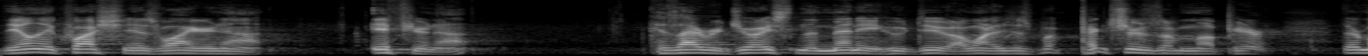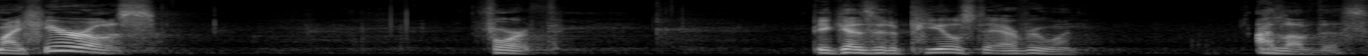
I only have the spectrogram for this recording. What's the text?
The only question is why you're not, if you're not. Because I rejoice in the many who do. I want to just put pictures of them up here. They're my heroes. Fourth, because it appeals to everyone. I love this.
